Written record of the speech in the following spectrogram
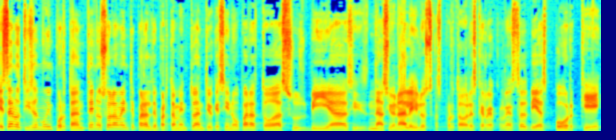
Esta noticia es muy importante no solamente para el departamento de Antioquia, sino para todas sus vías nacionales y los transportadores que recorren estas vías, porque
